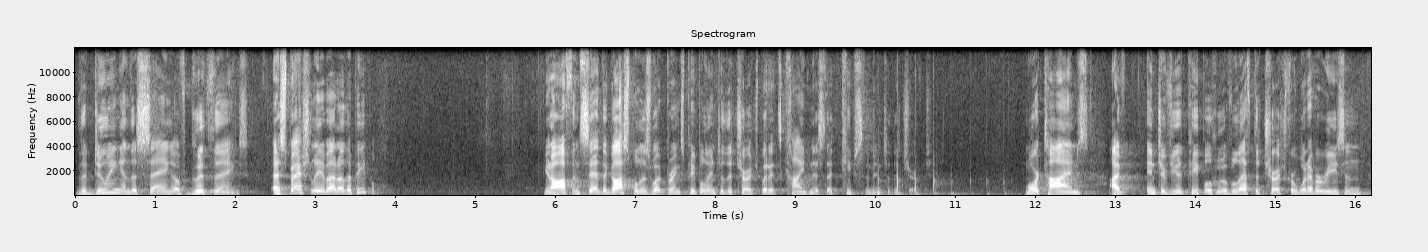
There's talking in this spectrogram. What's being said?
The doing and the saying of good things, especially about other people. You know, I often said the gospel is what brings people into the church, but it's kindness that keeps them into the church. More times I've interviewed people who have left the church for whatever reason,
